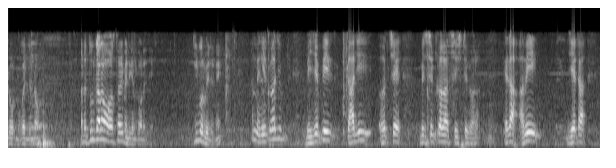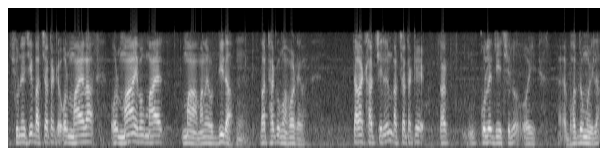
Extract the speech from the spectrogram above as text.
ঢো- ঢোকার জন্য। মানে তুলকালাম অবস্থায় মেডিকেল কলেজে কি বলবে এটা নিয়ে? মেডিকেল কলেজে বিজেপির কাজই হচ্ছে বিশৃঙ্খলার সৃষ্টি করা। এটা আমি যেটা শুনেছি বাচ্চাটাকে ওর মায়েরা ওর মা এবং মায়ের মা মানে ওর দিদা। বা ঠাকুমা হোয়াট তারা খাচ্ছিলেন। বাচ্চাটাকে তার কোলে দিয়েছিল ওই ভদ্রমহিলা।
